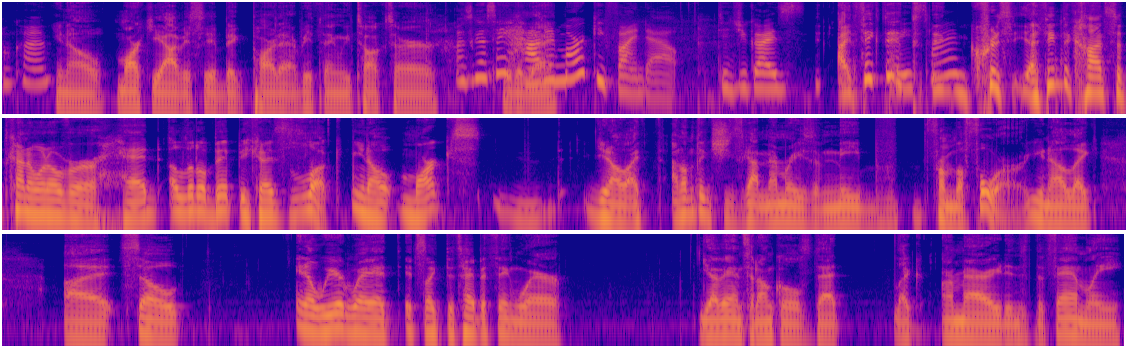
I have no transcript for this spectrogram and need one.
Okay. you know, Marky obviously a big part of everything. We talked to her. I was gonna say, how day. did Marky find out? Did you guys? I think that? Chris, I think the concept kind of went over her head a little bit because look, you know, Mark's, you know, I I don't think she's got memories of me b- from before. You know, like, uh, so in a weird way, it, it's like the type of thing where you have aunts and uncles that like are married into the family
